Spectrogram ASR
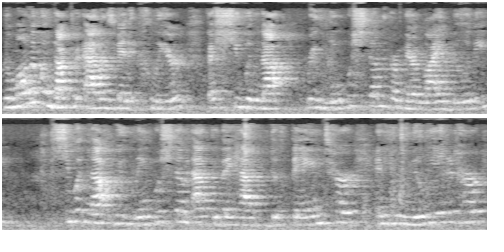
the moment when Dr. Adams made it clear that she would not relinquish them from their liability, she would not relinquish them after they had defamed her and humiliated her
